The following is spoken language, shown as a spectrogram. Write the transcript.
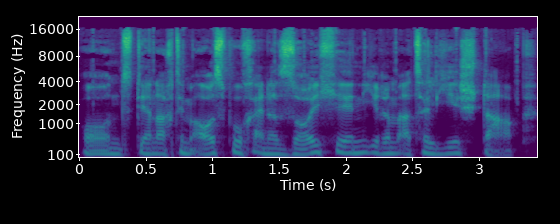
und der nach dem Ausbruch einer Seuche in ihrem Atelier starb.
